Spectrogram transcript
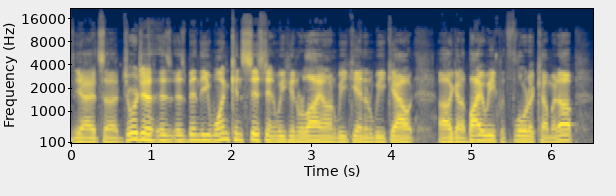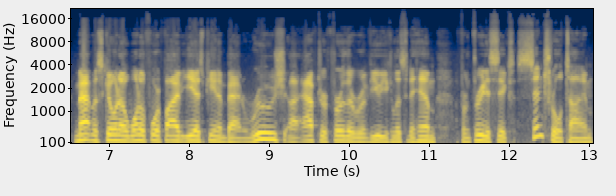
Yeah, it's uh, Georgia has, has, been the one consistent we can rely on week in and week out. Uh, got a bye week with Florida coming up. Matt Moscona, 104.5 ESPN in Baton Rouge. Uh, after further review, you can listen to him from 3 to 6 Central Time.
